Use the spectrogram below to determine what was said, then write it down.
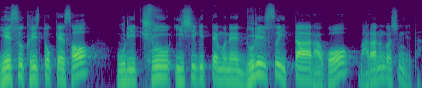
예수 그리스도께서 우리 주이시기 때문에 누릴 수 있다라고 말하는 것입니다.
